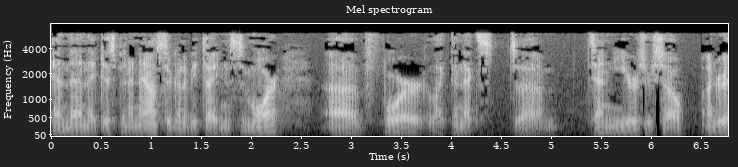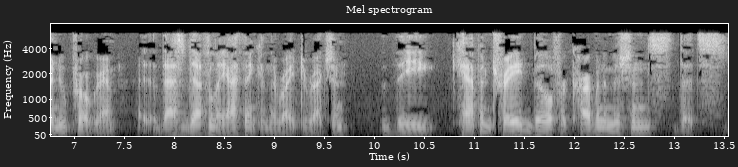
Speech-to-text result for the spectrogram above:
and then they've just been announced they're going to be tightened some more uh, for like the next um, 10 years or so under a new program. That's definitely, I think, in the right direction. The cap and trade bill for carbon emissions that's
